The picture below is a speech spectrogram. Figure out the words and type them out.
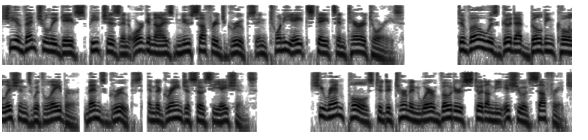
She eventually gave speeches and organized new suffrage groups in 28 states and territories. DeVoe was good at building coalitions with labor, men's groups, and the Grange associations. She ran polls to determine where voters stood on the issue of suffrage.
